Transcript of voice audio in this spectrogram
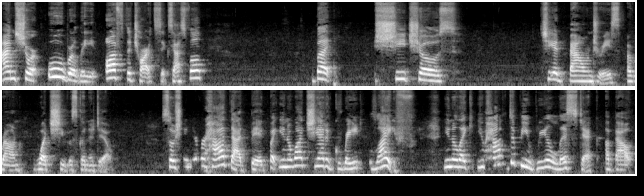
I'm sure, uberly off the charts successful. But she chose, she had boundaries around what she was going to do. So she never had that big, but you know what? She had a great life. You know, like you have to be realistic about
